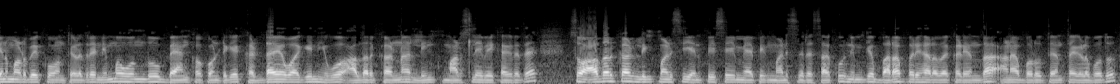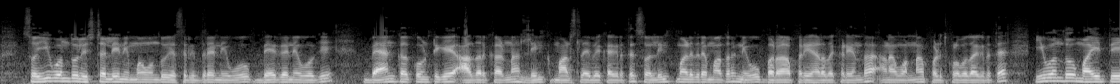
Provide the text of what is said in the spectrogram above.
ಏನು ಮಾಡಬೇಕು ಅಂತ ಹೇಳಿದ್ರೆ, ನಿಮ್ಮ ಒಂದು ಬ್ಯಾಂಕ್ ಅಕೌಂಟ್ಗೆ ಕಡ್ಡಾಯವಾಗಿ ನೀವು ಆಧಾರ್ ಕಾರ್ಡ್ನ ಲಿಂಕ್ ಮಾಡಿಸಲೇಬೇಕಾಗಿರುತ್ತೆ. ಸೊ ಆಧಾರ್ ಕಾರ್ಡ್ ಲಿಂಕ್ ಮಾಡಿಸಿ ಎನ್ ಪಿ ಮ್ಯಾಪಿಂಗ್ ಮಾಡಿಸಿದ್ರೆ ಸಾಕು. ನಿಮಗೆ ಬರ ಪರಿಹಾರದ ಕಡೆಯಿಂದ ಹಣ ಬರುತ್ತೆ ಅಂತ ಹೇಳ್ಬೋದು. ಸೊ ಈ ಒಂದು ಲಿಸ್ಟಲ್ಲಿ ನಿಮ್ಮ ಒಂದು ಹೆಸರಿದ್ರೆ ನೀವು ಬೇಗನೆ ಹೋಗಿ ಬ್ಯಾಂಕ್ ಅಕೌಂಟಿಗೆ ಆಧಾರ್ ಕಾರ್ಡ್ನ ಲಿಂಕ್ ಮಾಡಿಸಲೇಬೇಕಾಗಿರುತ್ತೆ. ಸೊ ಲಿಂಕ್ ಮಾಡಿದ್ರೆ ಮಾತ್ರ ನೀವು ಬರ ಪರಿಹಾರದ ಕಡೆಯಿಂದ ಹಣವನ್ನು ಪಡೆದುಕೊಳ್ಬೋದಾಗಿರುತ್ತೆ. ಈ ಒಂದು ಮಾಹಿತಿ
